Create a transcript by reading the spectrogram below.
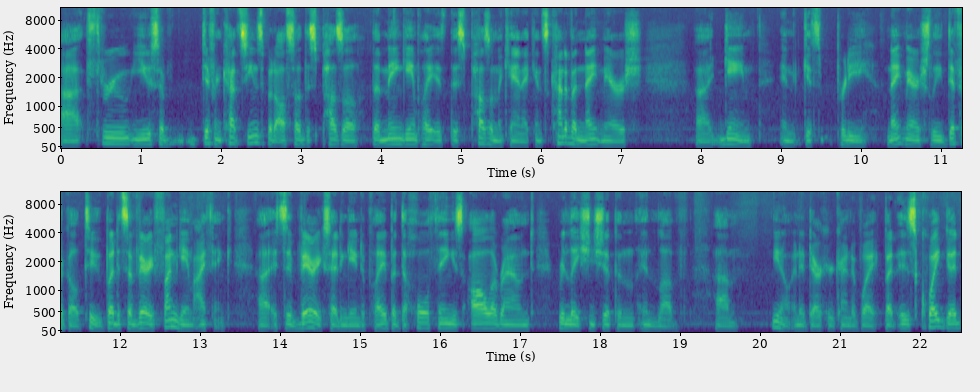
Uh, through use of different cutscenes, but also this puzzle. The main gameplay is this puzzle mechanic, and it's kind of a nightmarish uh, game, and it gets pretty nightmarishly difficult too. But it's a very fun game, I think. Uh, it's a very exciting game to play, but the whole thing is all around relationship and, and love. Um, you know, in a darker kind of way, but is quite good.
